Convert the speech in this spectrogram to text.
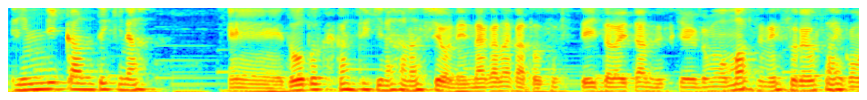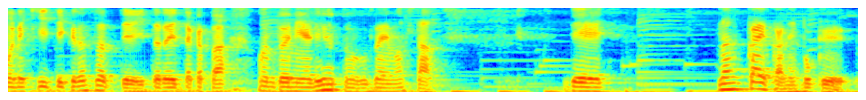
倫理観的な、えー、道徳観的な話をね、長々とさせていただいたんですけれども、まずね、それを最後まで聞いてくださっていただいた方、本当にありがとうございました。で、何回かね、僕、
